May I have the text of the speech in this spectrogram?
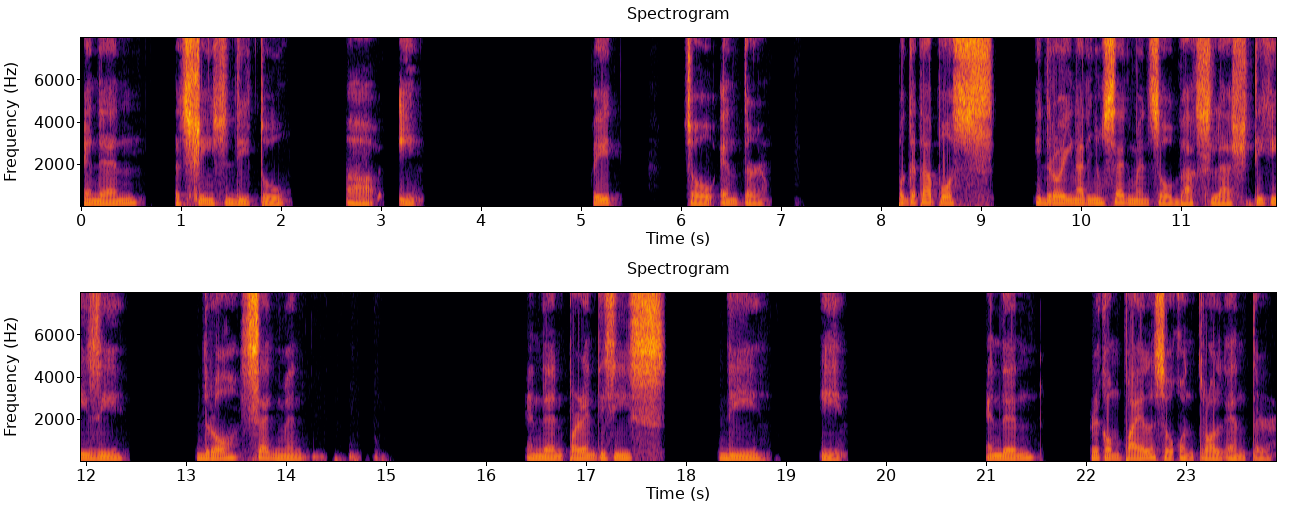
and then let's change D to uh, E. Wait, So, enter. Pagkatapos, i-drawing natin yung segment. So, backslash tkz, draw segment, and then parentheses, d, e. And then, recompile. So, control enter.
